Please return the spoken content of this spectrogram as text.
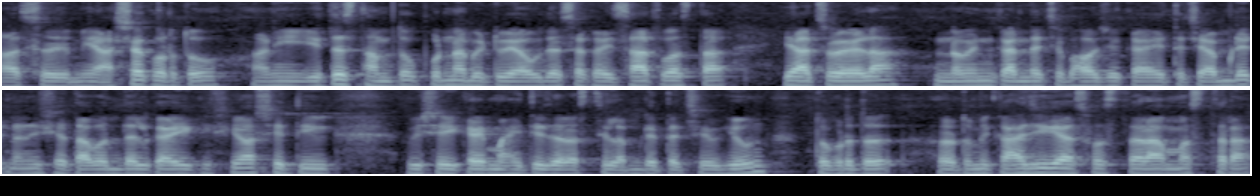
असं मी आशा करतो आणि इथेच थांबतो. पुन्हा भेटूया उद्या सकाळी सात वाजता. याच वेळेला नवीन कांद्याचे भाव जे काय आहे त्याचे अपडेट आणि शेताबद्दल काही किंवा शेतीविषयी काही माहिती जर असतील अपडेट त्याचे घेऊन तोपर्यंत तुम्ही काळजी घ्या स्वस्त राहा मस्त राहा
